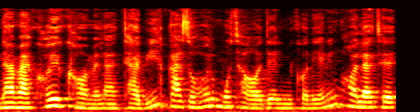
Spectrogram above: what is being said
نمک های کاملا طبیعی غذاها رو متعادل می‌کنه. یعنی اون حالت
